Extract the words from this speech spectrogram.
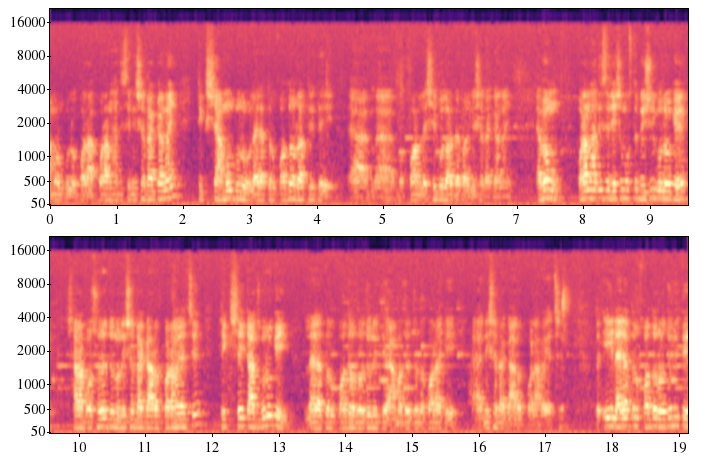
আমলগুলো করা কোরআন হাদিসে নিষেধাজ্ঞা নাই, ঠিক সে আমলগুলো লাইলাতুল কদর রাত্রিতে করলে সেগুলোর ব্যাপারে নিষেধাজ্ঞা নাই। এবং কোরআন, হাদিসে যে সমস্ত বিষয়গুলোকে সারা বছরের জন্য নিষেধাজ্ঞা আরোপ করা হয়েছে, ঠিক সেই কাজগুলোকেই লাইলাতুল কদর রজনীতে আমাদের জন্য করাকে নিষেধাজ্ঞা আরোপ করা হয়েছে। তো এই লাইলাতুল কদর রজনীতে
